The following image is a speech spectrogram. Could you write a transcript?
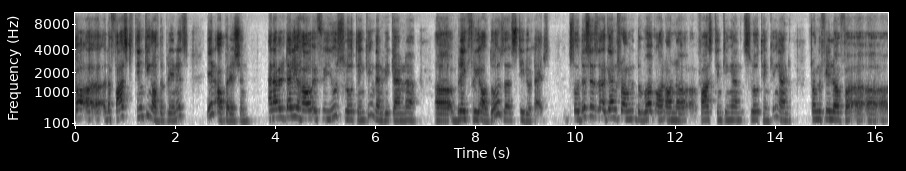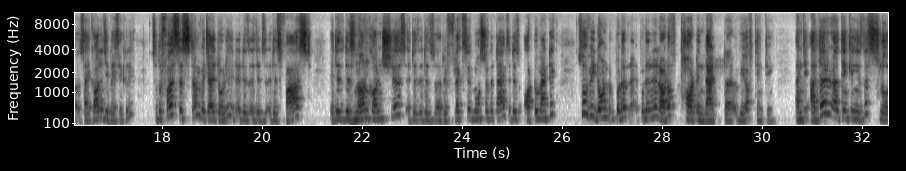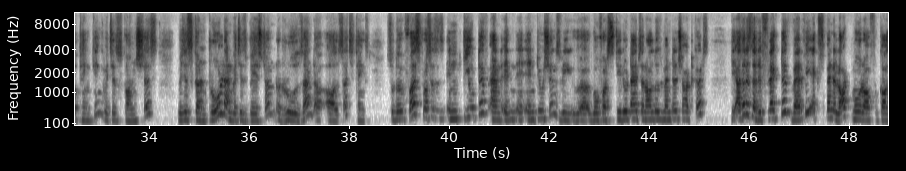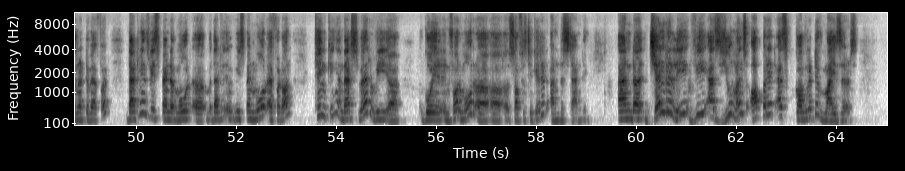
uh, uh, the fast thinking of the brain is in operation. And I will tell you how if we use slow thinking, then we can uh, uh, break free of those uh, stereotypes so this is again from the work on on uh, fast thinking and slow thinking and from the field of uh, uh, uh psychology basically. So the first system which i told you it, it is it is it is fast it is, it is non-conscious it is it is uh, reflexive most of the times it is automatic. So we don't put a, put in a lot of thought in that uh, way of thinking. And the other thinking is the slow thinking which is conscious which is controlled and which is based on rules and all such things so the first process is intuitive and in, in intuitions, we uh, go for stereotypes and all those mental shortcuts. The other is the reflective where we expend a lot more of cognitive effort. That means we spend a more uh, that we spend more effort on thinking and that's where we uh, go in for more uh, uh, sophisticated understanding. And uh, generally, we as humans operate as cognitive misers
